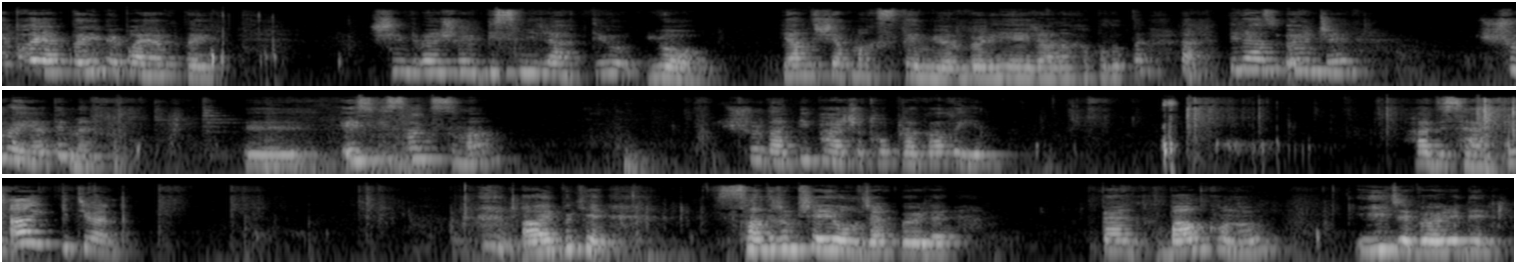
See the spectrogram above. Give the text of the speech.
Hep ayaktayım, hep ayaktayım. Şimdi ben şöyle Bismillah diyor. Yok. Yanlış yapmak istemiyorum böyle heyecana kapılıp da. Ha, biraz önce şuraya değil mi? Ee, eski saksıma şuradan bir parça toprak alayım. Hadi Serpil. Ay gidiyor anne. Aybüke sanırım şey olacak böyle. Ben balkonu iyice böyle bir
